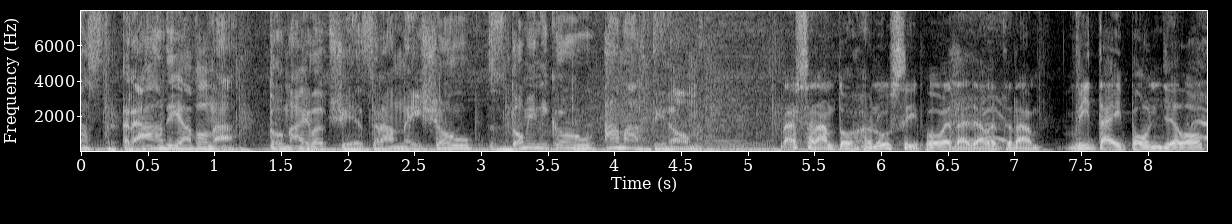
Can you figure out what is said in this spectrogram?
Podcast Rádia Vlna. To najlepšie z rannej show s Dominikou a Martinom. Až sa nám to hnusí povedať, ale teda vítaj pondelok.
